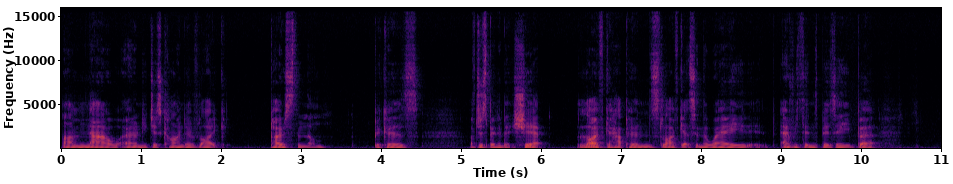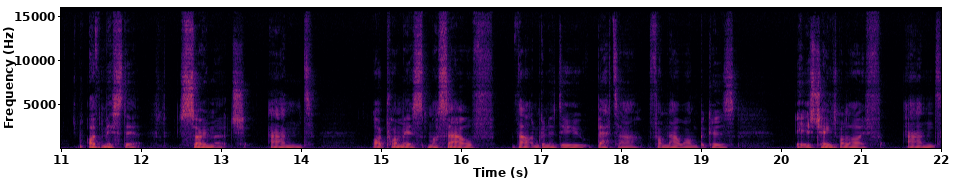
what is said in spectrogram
I'm now only just kind of like posting them because I've just been a bit shit life happens, life gets in the way, everything's busy, but I've missed it so much. And I promise myself that I'm going to do better from now on because it has changed my life and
